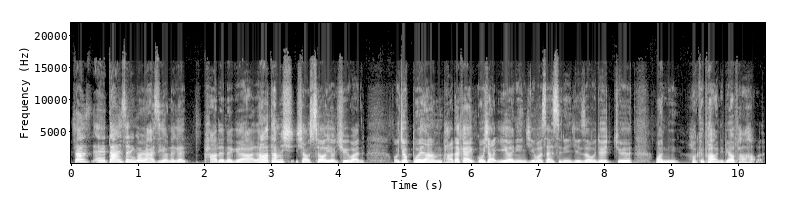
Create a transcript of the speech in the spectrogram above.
像哎大安森林公园还是有那个爬的那个啊，然后他们小时候有去玩，我就不会让他们爬。大概国小一二年级或三四年级的时候，我就觉得哇，你好可怕，你不要爬好了。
